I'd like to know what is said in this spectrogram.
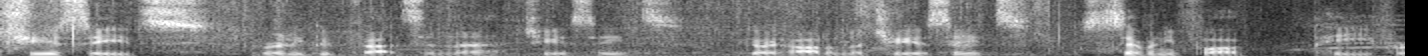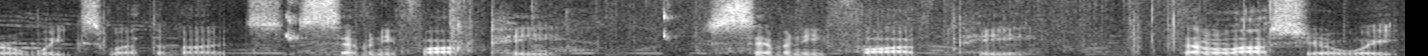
Chia seeds, really good fats in there, chia seeds go hard on the chia seeds. 75p for a week's worth of oats. 75p. 75p. That'll last you a week.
